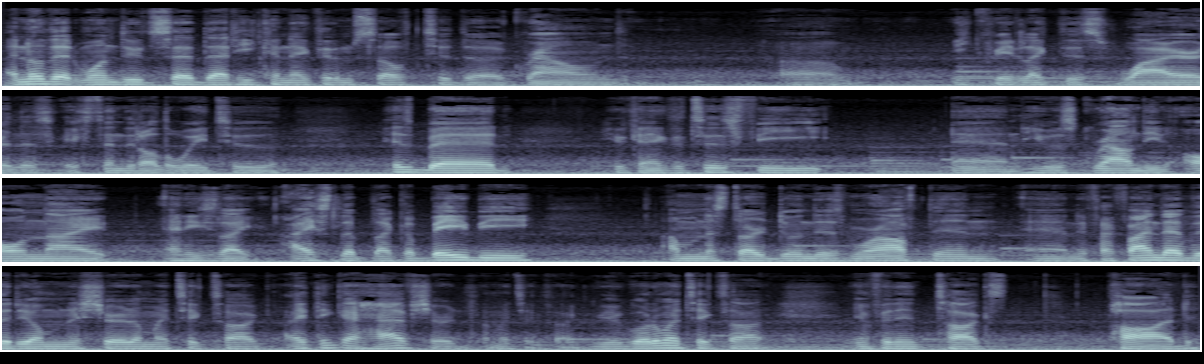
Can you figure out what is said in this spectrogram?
I know that one dude said that he connected himself to the ground. Um, he created like this wire that extended all the way to his bed. He connected to his feet, and he was grounding all night. And he's like, I slept like a baby. I'm gonna start doing this more often. And if I find that video, I'm gonna share it on my TikTok. I think I have shared it on my TikTok. If you go to my TikTok, Infinite Talks pod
